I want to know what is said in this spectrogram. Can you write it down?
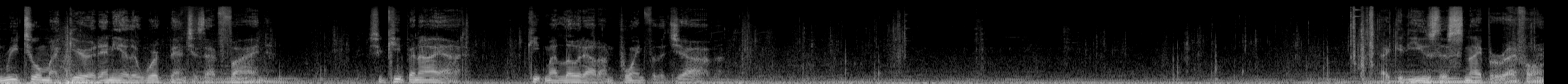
Can retool my gear at any other workbenches I find. Should keep an eye out. Keep my loadout on point for the job. I could use this sniper rifle.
